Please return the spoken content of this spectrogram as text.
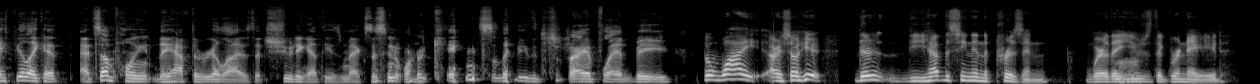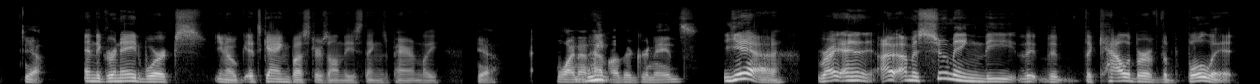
I feel like at at some point they have to realize that shooting at these mechs isn't working, so they need to try a plan B. But why? All right, so here, there, you have the scene in the prison where they Mhm. use the grenade, Yeah, and the grenade works. You know, it's gangbusters on these things apparently. yeah. Why not We- have other grenades? Yeah, right. And I, I'm assuming the, the the the caliber of the bullet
